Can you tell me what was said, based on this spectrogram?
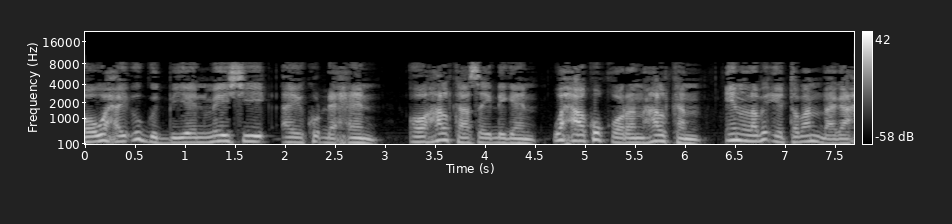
oo waxay u gudbiyeen meeshii ay ku dhexeen oo halkaasay dhigeen. Waxaa ku qoran halkan in laba iyo toban dhagax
